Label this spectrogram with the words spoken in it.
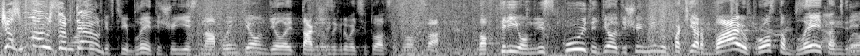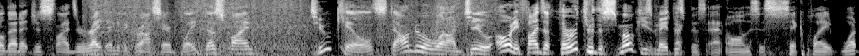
Just mows them down. Blade еще есть на пленте, он делает также, загрывает ситуацию 2. 2 в 3, он рискует и делает еще и минус по Кербаю. Просто Блейд, Андрей. World Edit just slides right into the crosshair. Blade does find two kills, down to a one on two. Oh, and he finds a third through the smoke. He's made this. This at all. This is sick play. What?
